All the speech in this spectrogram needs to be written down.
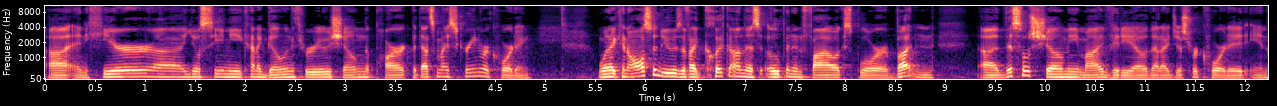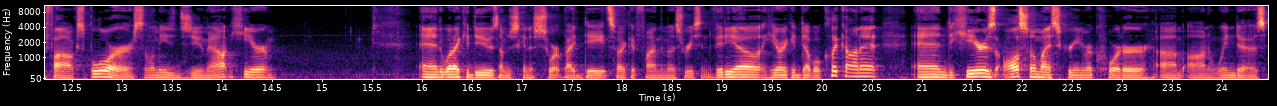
Uh, and here uh, you'll see me kind of going through, showing the park, but that's my screen recording. What I can also do is if I click on this Open in File Explorer button, uh, this will show me my video that I just recorded in File Explorer. So let me zoom out here. And what I could do is I'm just going to sort by date so I could find the most recent video. Here I could double click on it. And here's also my screen recorder um, on Windows.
